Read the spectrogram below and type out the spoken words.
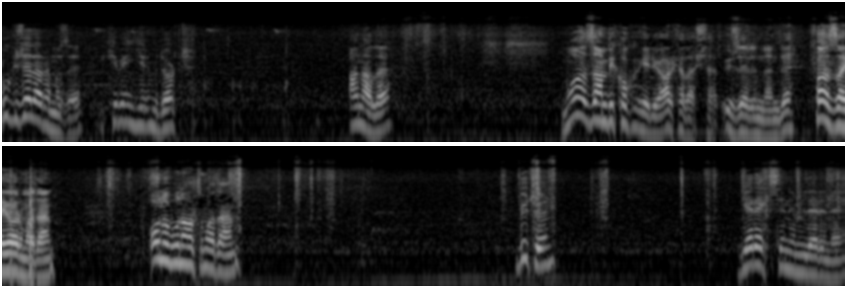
Bu güzel arımızı 2024 analı muazzam bir koku geliyor arkadaşlar üzerinden de. Fazla yormadan, onu bunaltmadan bütün gereksinimlerini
